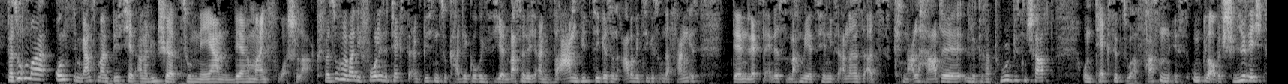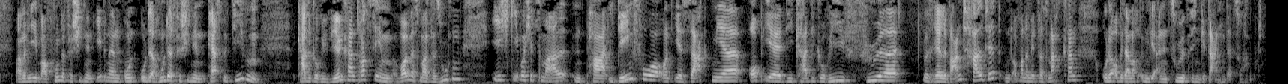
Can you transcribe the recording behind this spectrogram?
Versuchen wir uns dem Ganzen mal ein bisschen analytischer zu nähern, wäre mein Vorschlag. Versuchen wir mal die Vorlesetexte ein bisschen zu kategorisieren, was natürlich ein wahnwitziges und aberwitziges Unterfangen ist, denn letzten Endes machen wir jetzt hier nichts anderes als knallharte Literaturwissenschaft und Texte zu erfassen ist unglaublich schwierig, weil man die eben auf 100 verschiedenen Ebenen und unter 100 verschiedenen Perspektiven kategorisieren kann. Trotzdem wollen wir es mal versuchen. Ich gebe euch jetzt mal ein paar Ideen vor und ihr sagt mir, ob ihr die Kategorie für relevant haltet und ob man damit was machen kann oder ob ihr da noch irgendwie einen zusätzlichen Gedanken dazu habt.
